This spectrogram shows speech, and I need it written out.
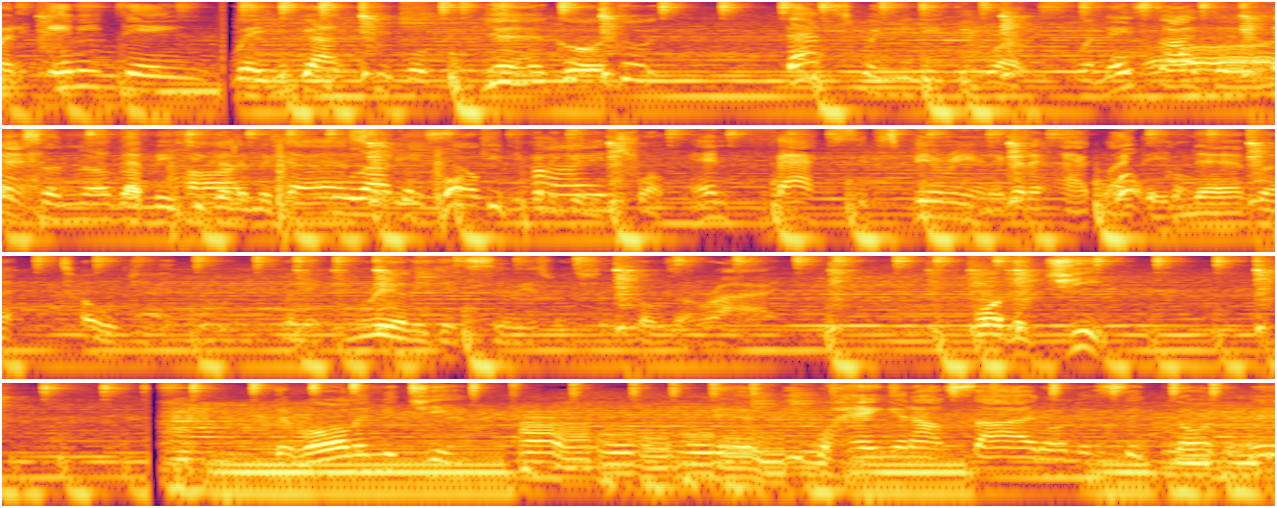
but anything where you got people, yeah, go do it. That's when you need to worry. When they start Oh, doing that, another that means you're gonna make a fool out of yourself. You're gonna get in trouble. and Facts Experience. They're gonna act like they never told you to do it when it really gets serious when shit goes awry. Or the Jeep. They're all in the Jeep. There's people hanging outside on the sitting on the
